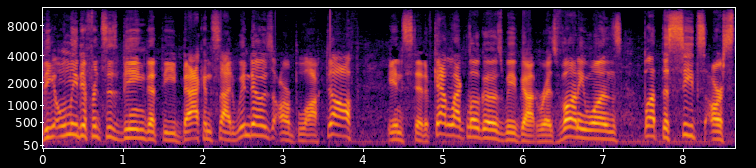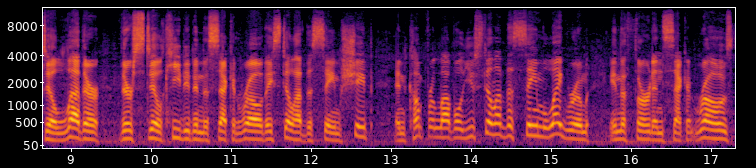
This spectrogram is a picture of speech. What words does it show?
The only differences being that the back and side windows are blocked off. Instead of Cadillac logos, we've got Rezvani ones, but the seats are still leather. They're still heated in the second row. They still have the same shape and comfort level. You still have the same legroom in the third and second rows.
